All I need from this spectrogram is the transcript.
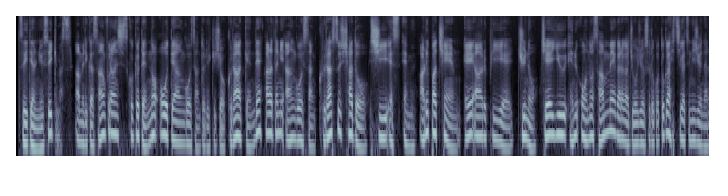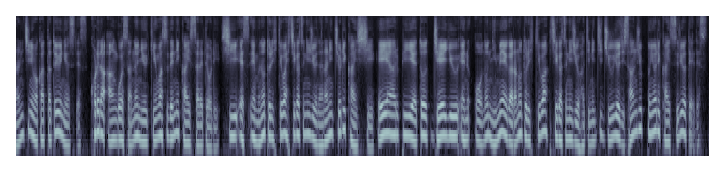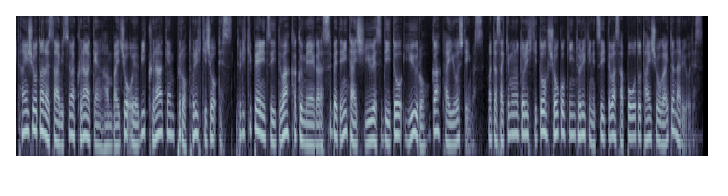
続いてのニュースいきます。アメリカ・サンフランシスコ拠点の大手暗号資産取引所クラーケンで新たに暗号資産クラスシャドウ CSM、アルパチェーン、ARPA、ジュノ、JUNO の3銘柄が上場することが7月27日に分かったというニュースです。これら暗号資産の入金はすでに開始されており、CSM の取引は7月27日より開始し、ARPA と JUNO の2銘柄の取引は7月28日14時30分より開始する予定です。対象となるサービスはクラーケン販売所及びクラーケンプロ取引所です。取引ペイについては各銘柄すべてに対し USD とユーロが対応しています。また先物取引と証拠金取引についてはサポート対象外となるようです。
